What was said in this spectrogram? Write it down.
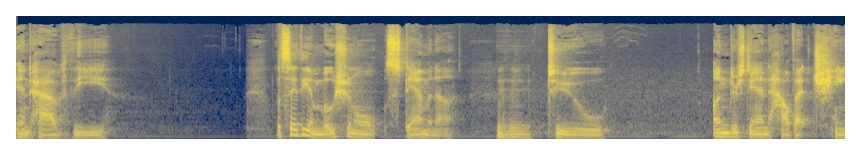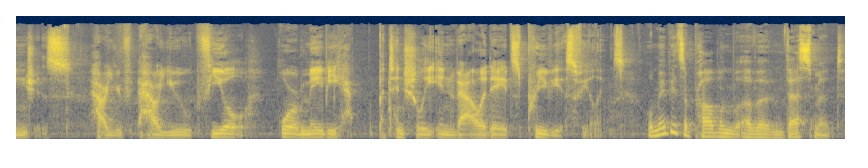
and have the let's say the emotional stamina to understand how that changes how you how you feel or maybe potentially invalidates previous feelings Well, maybe it's a problem of investment.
